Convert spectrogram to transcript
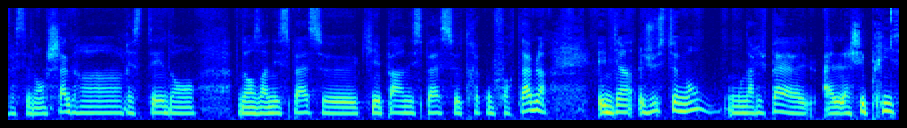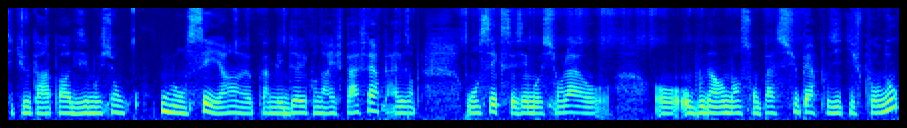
rester dans le chagrin, rester dans, dans un espace euh, qui n'est pas un espace très confortable, eh bien justement, on n'arrive pas à, lâcher prise, si tu veux, par rapport à des émotions où on sait, hein, comme les deuils qu'on n'arrive pas à faire, par exemple, où on sait que ces émotions-là, au, bout d'un moment, sont pas super positives pour nous.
